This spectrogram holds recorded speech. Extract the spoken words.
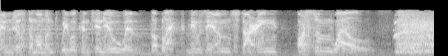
In just a moment, we will continue with The Black Museum starring Orson Welles.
